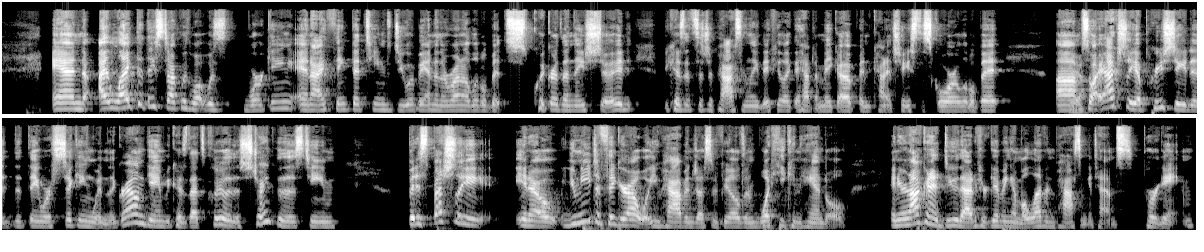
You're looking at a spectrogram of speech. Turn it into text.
And I like that they stuck with what was working. And I think that teams do abandon the run a little bit quicker than they should because it's such a passing league. They feel like they have to make up and kind of chase the score a little bit. Um, yeah. So I actually appreciated that they were sticking with the ground game because that's clearly the strength of this team. But especially, you know, you need to figure out what you have in Justin Fields and what he can handle. And you're not going to do that if you're giving him 11 passing attempts per game.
